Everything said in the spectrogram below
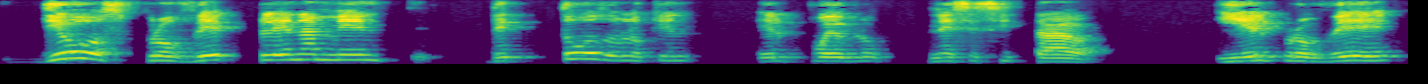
Dios provee plenamente de todo lo que el pueblo necesitaba y Él provee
